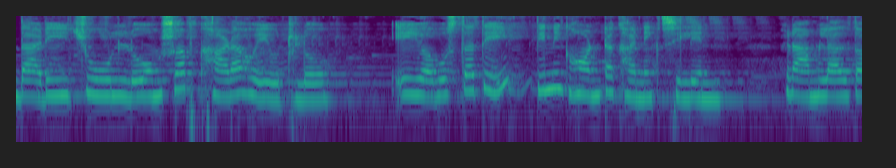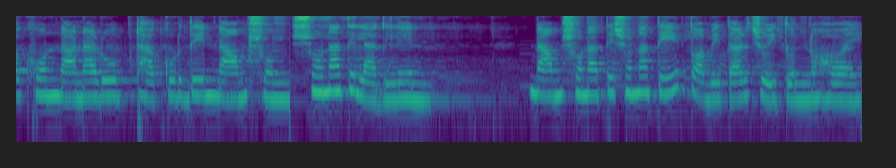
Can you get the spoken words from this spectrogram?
দাড়ি, চুল, লোম সব খাড়া হয়ে উঠল। এই অবস্থাতেই তিনি ঘণ্টা খানেক ছিলেন। রামলাল তখন নানারূপ ঠাকুরদের নাম শোন- শোনাতে লাগলেন। নাম শোনাতে শোনাতে তবে তার চৈতন্য হয়।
